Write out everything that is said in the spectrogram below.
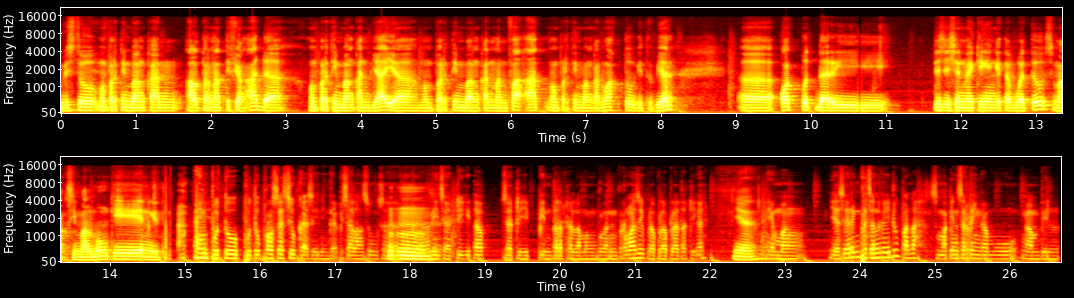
Habis itu mempertimbangkan alternatif yang ada mempertimbangkan biaya mempertimbangkan manfaat mempertimbangkan waktu gitu biar eh, output dari decision making yang kita buat tuh semaksimal mungkin gitu. Ini butuh butuh proses juga sih ini nggak bisa langsung sehari Mm-mm. hari jadi kita jadi pintar dalam mengumpulkan informasi bla bla bla tadi kan. Ya emang ya sering berjalan kehidupan lah. Semakin sering kamu ngambil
